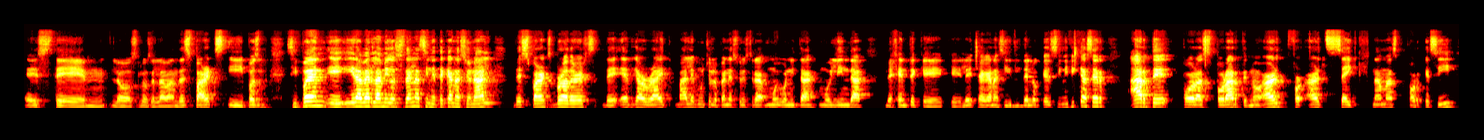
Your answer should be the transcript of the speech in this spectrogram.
este, mm, los, los de la banda Sparks. Y pues, si pueden ir a verla, amigos, está en la Cineteca Nacional de Sparks Brothers de Edgar Wright. Vale mucho la pena, es una historia muy bonita, muy linda, de gente que, le echa ganas y de lo que significa hacer arte por, por arte, ¿no? Art for art's sake, nada más porque sí,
